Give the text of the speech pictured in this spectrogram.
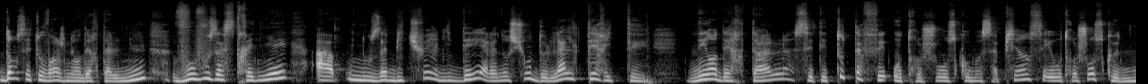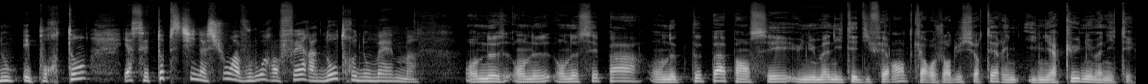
Dans cet ouvrage Néandertal nu, vous vous astreignez à nous habituer à l'idée, à la notion de l'altérité. Néandertal, c'était tout à fait autre chose qu'Homo sapiens et autre chose que nous. Et pourtant, il y a cette obstination à vouloir en faire un autre nous-mêmes. On ne, on, ne, on ne, sait pas, on ne peut pas penser une humanité différente, car aujourd'hui sur Terre, il, n'y a qu'une humanité.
